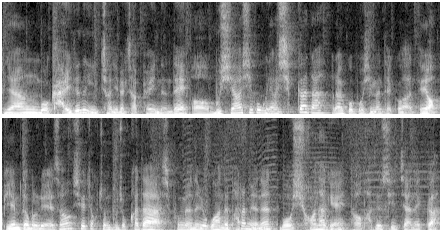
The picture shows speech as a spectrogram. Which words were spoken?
그냥 뭐 가이드는 2,200 잡혀 있는데 어, 무시하시고 그냥 시가다 라고 보시면 될 것 같아요. BMW에서 실적 좀 부족하다 싶으면 은 요거 한 대 팔으면 은 뭐 시원하게 더 받을 수 있지 않을까.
